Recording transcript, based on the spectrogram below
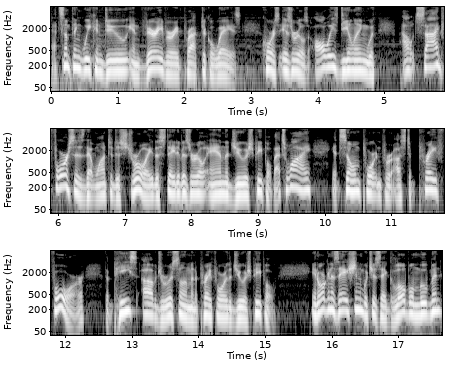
That's something we can do in very, very practical ways. Of course, Israel is always dealing with outside forces that want to destroy the state of Israel and the Jewish people. That's why it's so important for us to pray for the peace of Jerusalem and to pray for the Jewish people. An organization which is a global movement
